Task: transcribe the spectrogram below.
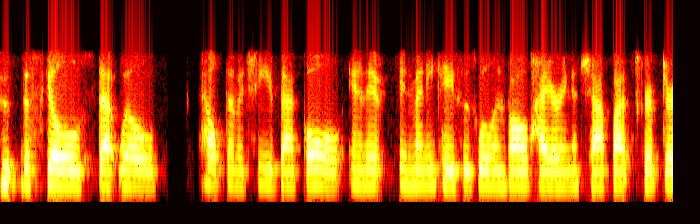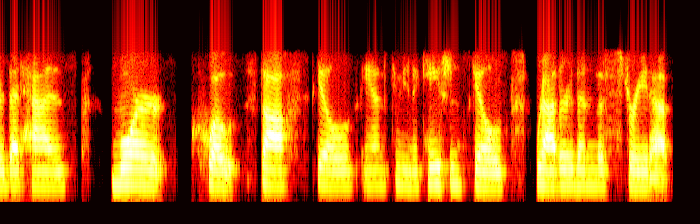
the skills that will help them achieve that goal. And it, in many cases, will involve hiring a chatbot scripter that has more, quote, soft skills and communication skills rather than the straight up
